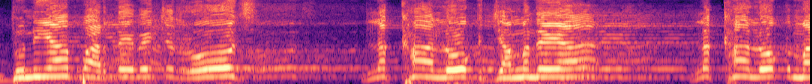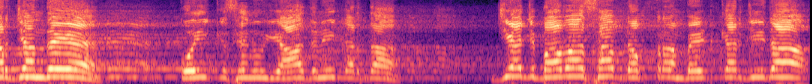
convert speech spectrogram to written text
ਦੁਨੀਆ ਭਰ ਦੇ ਵਿੱਚ ਰੋਜ਼ ਲੱਖਾਂ ਲੋਕ ਜੰਮਦੇ ਆ, ਲੱਖਾਂ ਲੋਕ ਮਰ ਜਾਂਦੇ ਆ। ਕੋਈ ਕਿਸੇ ਨੂੰ ਯਾਦ ਨਹੀਂ ਕਰਦਾ। ਜੇ, ਅੱਜ ਬਾਬਾ ਸਾਹਿਬ ਡਾਕਟਰ ਅੰਬੇਡਕਰ ਜੀ ਦਾ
